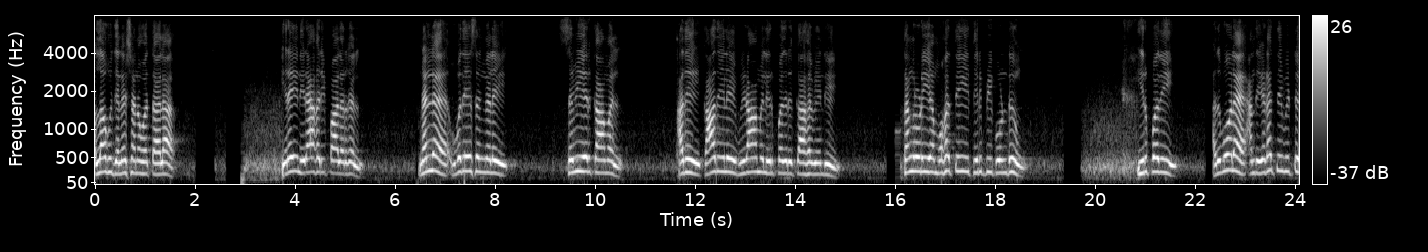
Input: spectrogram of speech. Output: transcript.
அல்லாஹு ஜலேஷானுவத்தாலா இறை நிராகரிப்பாளர்கள் நல்ல உபதேசங்களை செவியேற்காமல் அது காதிலே விழாமல் இருப்பதற்காக வேண்டி தங்களுடைய முகத்தை திருப்பி கொண்டு இருப்பது அதுபோல அந்த இடத்தை விட்டு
